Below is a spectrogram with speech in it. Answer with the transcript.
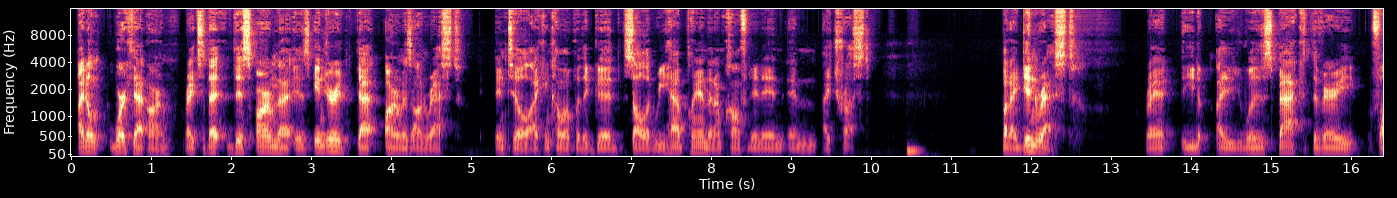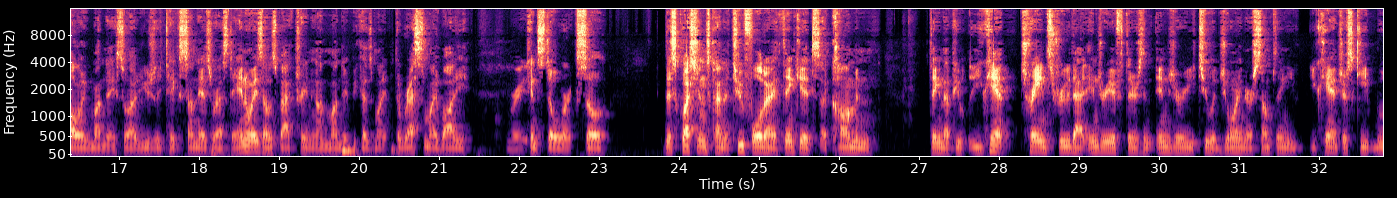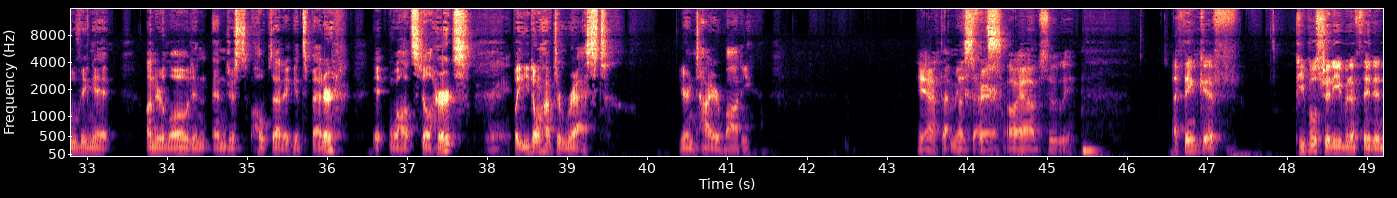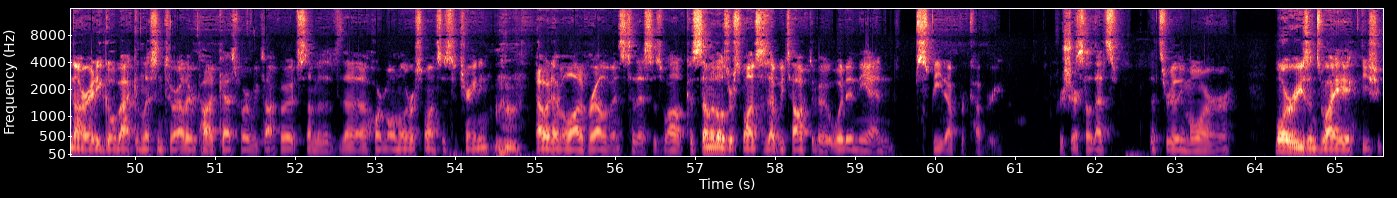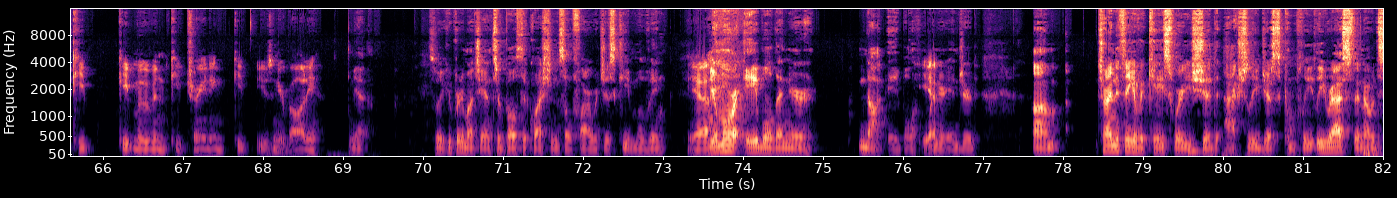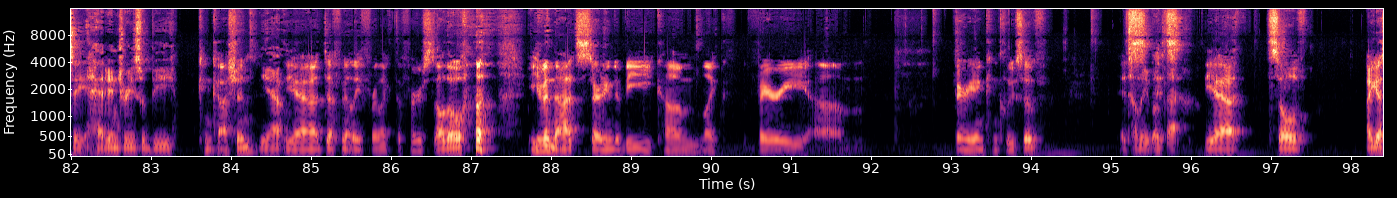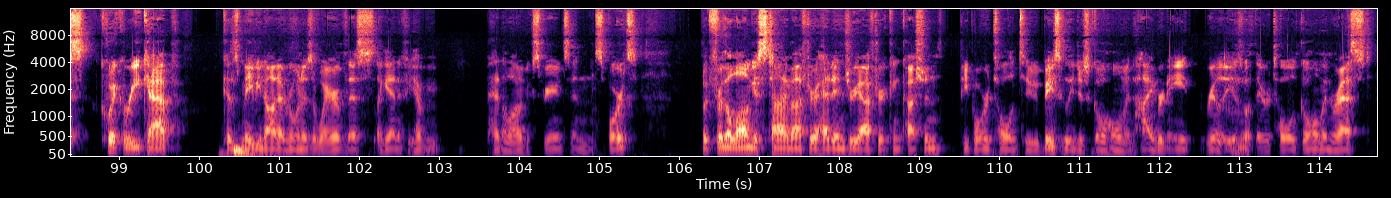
I don't work that arm, right? So that this arm that is injured, that arm is on rest until I can come up with a good, solid rehab plan that I'm confident in and I trust. But I didn't rest, right? You know, I was back the very following Monday, so I usually take Sunday as a rest day. Anyways, I was back training on Monday because my the rest of my body right. can still work. So this question is kind of twofold, and I think it's a common thing that people you can't train through that injury if there's an injury to a joint or something. You you can't just keep moving it under load and and just hope that it gets better it, while it still hurts. right. But you don't have to rest your entire body. Yeah, That makes sense. fair. Oh yeah, absolutely. I think if people should even if they didn't already go back and listen to our other podcast where we talk about some of the hormonal responses to training, Mm-hmm. that would have a lot of relevance to this as well because some of those responses that we talked about would in the end speed up recovery. For sure. So that's that's really more more reasons why you should keep keep moving, keep training, keep using your body. Yeah. So we could pretty much answer both the questions so far. We just keep moving. Yeah. You're more able than you're not able Yeah. when you're injured. Um, trying to think of a case where you should actually just completely rest, and I would say head injuries would be Concussion. yeah. Yeah, definitely for like the first. Although even that's starting to become like very um very inconclusive. It's, Tell me about that. Yeah. So I guess quick recap because maybe not everyone is aware of this. Again, if you haven't had a lot of experience in sports, but for the longest time after a head injury, after a concussion, people were told to basically just go home and hibernate, really, is Mhm. what they were told. Go home and rest,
